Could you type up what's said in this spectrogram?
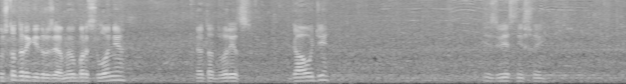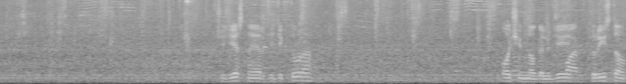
Ну что, дорогие друзья, мы в Барселоне. Это дворец Гауди, известнейший. Чудесная архитектура. Очень много людей, туристов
